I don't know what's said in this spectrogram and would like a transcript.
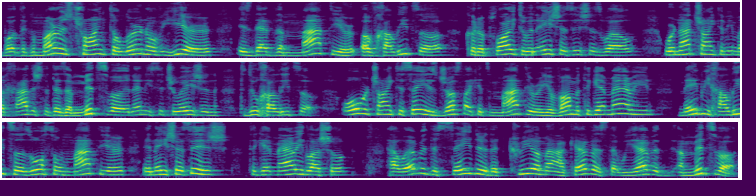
What the Gemara is trying to learn over here is that the matir of chalitza could apply to an Eishes ish as well. We're not trying to be machadish that there's a mitzvah in any situation to do chalitza. All we're trying to say is just like it's matir or yavama to get married, maybe chalitza is also matir in Eishes ish to get married lashuk. However, the seder that kriya ma'akeves that we have a, a, mitzvah,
